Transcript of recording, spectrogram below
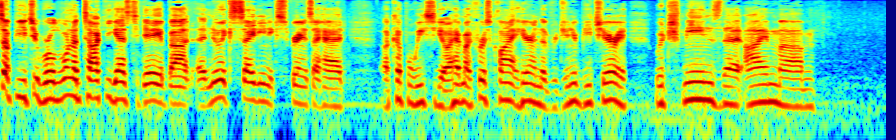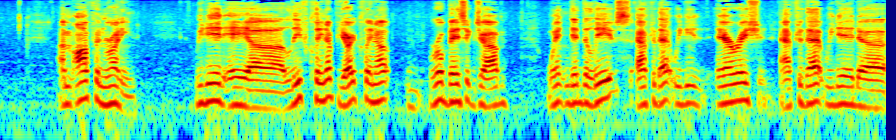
What's up, YouTube world? I want to talk to you guys today about a new exciting experience I had a couple weeks ago. I had my first client here in the Virginia Beach area, which means that I'm um, I'm off and running. We did a uh, leaf cleanup, yard cleanup, real basic job. Went and did the leaves. After that, we did aeration. After that, we did uh,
